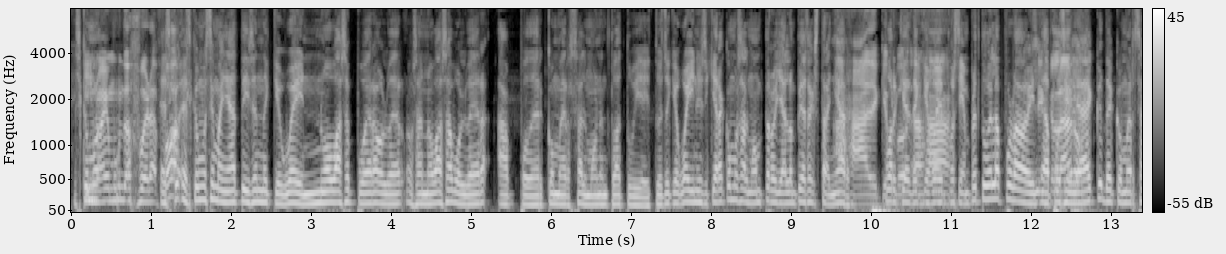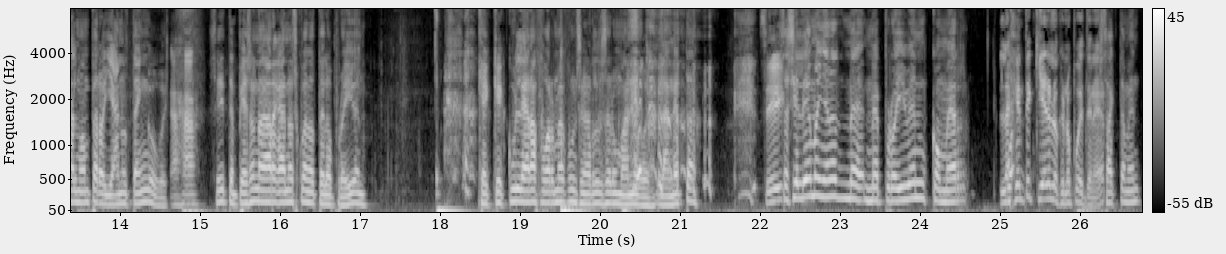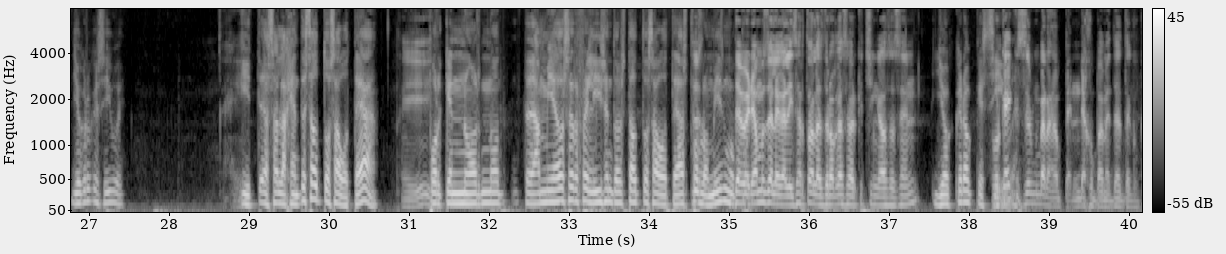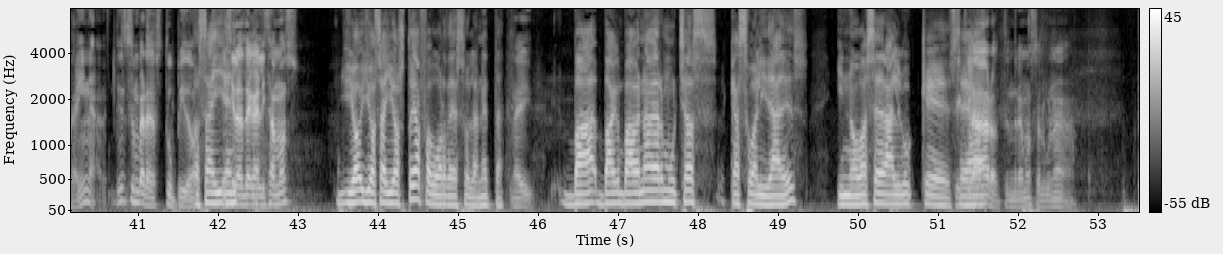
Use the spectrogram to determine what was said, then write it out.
Es como- y no hay mundo afuera. Es, es como si mañana te dicen de que, güey, no vas a poder a volver, o sea, no vas a volver a poder comer salmón en toda tu vida. Y tú dices de que, güey, ni siquiera como salmón, pero ya lo empiezas a extrañar. Ajá, de que Porque po- de que, güey, pues siempre tuve la, probabil- Sí, la claro. posibilidad de, de comer salmón, pero ya no tengo, güey. Ajá. Sí, te empiezan a dar ganas cuando te lo prohíben. qué, qué culera forma de funcionar el ser humano, güey, la neta. Sí. O sea, si el día de mañana me, me prohíben comer La gente quiere lo que no puede tener. exactamente, yo creo que sí, güey. Y, te- o sea, la gente se autosabotea. Sí. Porque no, no te da miedo ser feliz, entonces te autosaboteas por lo mismo. Deberíamos de legalizar todas las drogas a ver qué chingados hacen. Yo creo que sí. Porque hay güey. que ser un verdadero pendejo para meterte cocaína. Tienes que ser un verdadero estúpido. O sea, y y en- si las legalizamos, Yo, yo, o sea, yo estoy a favor de eso, la neta. ahí, Va, va- van a haber muchas casualidades y no va a ser algo que sí, sea... claro, tendremos alguna.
